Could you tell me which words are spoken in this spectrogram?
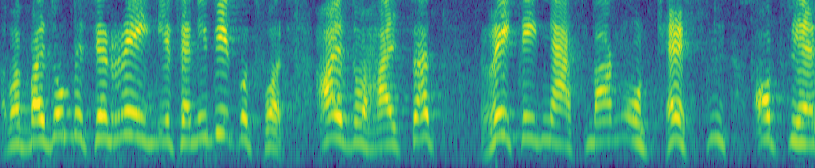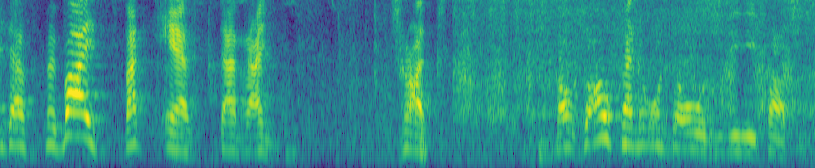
Aber bei so ein bisschen Regen ist er nicht wirkungsvoll. Also heißt das, richtig nass machen und testen, ob der das beweist, was er da rein schreibt. Brauchst du auch keine Unterhosen, die nicht passen.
